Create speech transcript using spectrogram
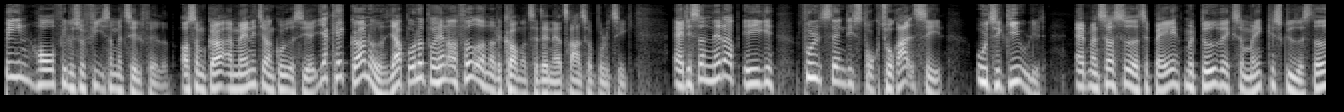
benhårde filosofi, som er tilfældet, og som gør, at manageren går ud og siger, jeg kan ikke gøre noget, jeg er bundet på hænder og fødder, når det kommer til den her transferpolitik. Er det så netop ikke fuldstændig strukturelt set utilgiveligt, at man så sidder tilbage med dødvægt, som man ikke kan skyde afsted,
